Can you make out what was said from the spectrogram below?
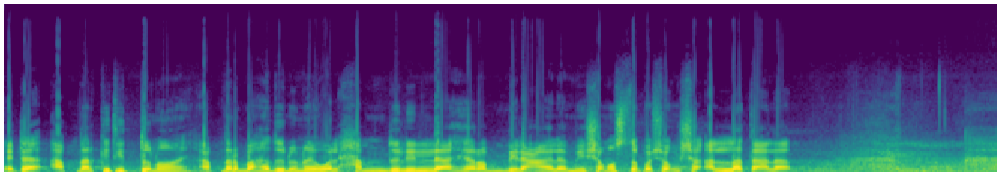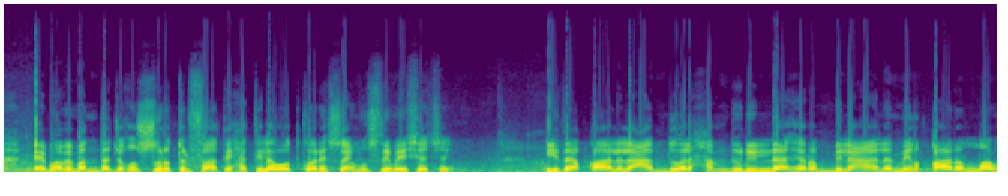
এটা আপনার কৃতিত্ব নয়, আপনার বাহাদুর নয়। আলহামদুলিল্লাহ রব্বিল আলমী সমস্ত প্রশংসা আল্লাহ তালা এভাবে বান্দা যখন সুরতুল ফাতিহা তিলাওয়াত করে সহি মুসলিম এসেছে। ইদা কাল আল আব্দু আলহামদুলিল্লাহ রব্বিল আলমিন। কাল আল্লাহ,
